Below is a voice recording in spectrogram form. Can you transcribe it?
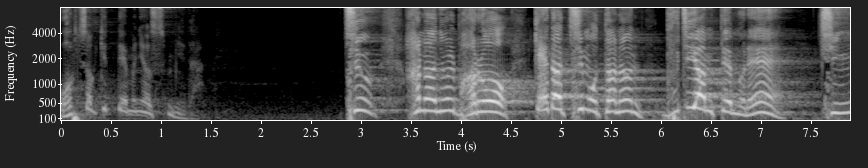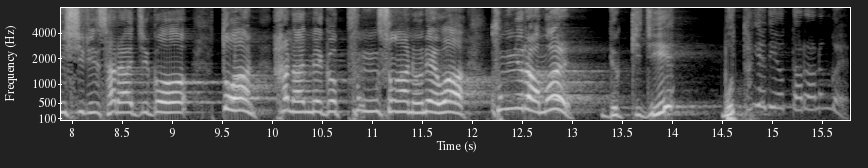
없었기 때문이었습니다. 즉, 하나님을 바로 깨닫지 못하는 무지함 때문에 진실이 사라지고 또한 하나님의 그 풍성한 은혜와 국률함을 느끼지 못하게 되었다라는 거예요.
